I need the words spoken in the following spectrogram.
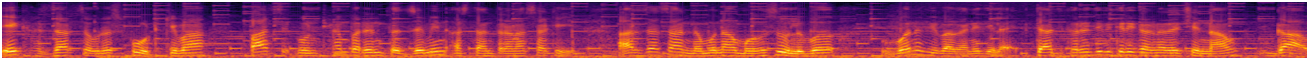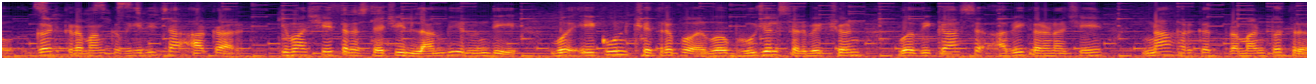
एक हजार चौरस फूट किंवा पाच गुंठ्यांपर्यंत जमीन हस्तांतरणासाठी अर्जाचा नमुना महसूल व वन विभागाने दिलाय. त्यात खरेदी विक्री करणाऱ्याचे नाव गाव गट क्रमांक विहिरीचा आकार किंवा शेत रस्त्याची लांबी रुंदी व एकूण क्षेत्रफळ व भूजल सर्वेक्षण व विकास अभिकरणाचे ना हरकत प्रमाणपत्र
